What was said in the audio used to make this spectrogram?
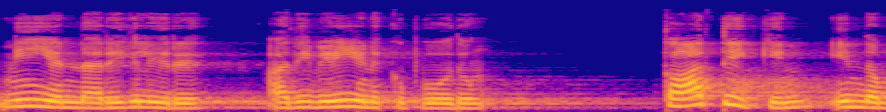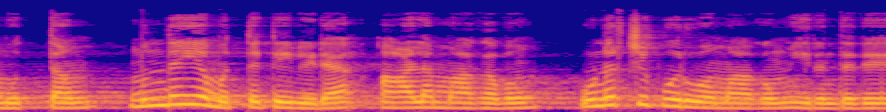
நீ என் அருகில் இரு. அதுவே எனக்கு போதும். கார்த்திக்கின் இந்த முத்தம் முந்தைய முத்தத்தை விட ஆழமாகவும் உணர்ச்சிபூர்வமாகவும் இருந்தது.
